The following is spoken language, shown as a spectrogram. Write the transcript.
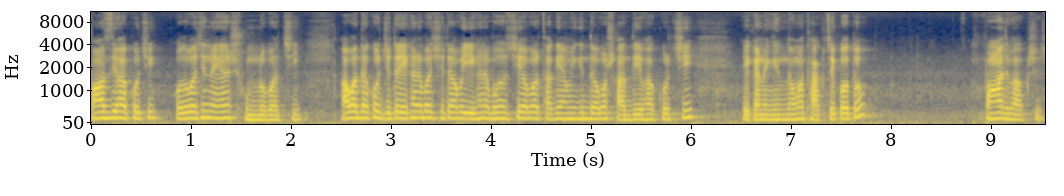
পাঁচ দিয়ে ভাগ করছি কত পাচ্ছি না? এখানে শূন্য পাচ্ছি। আবার দেখো যেটা এখানে পাচ্ছি সেটা আবার এখানে বসাচ্ছি আবার তাকে আমি কিন্তু আবার সাত দিয়ে ভাগ করছি এখানে কিন্তু আমার থাকছে কত? পাঁচ ভাগ শেষ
